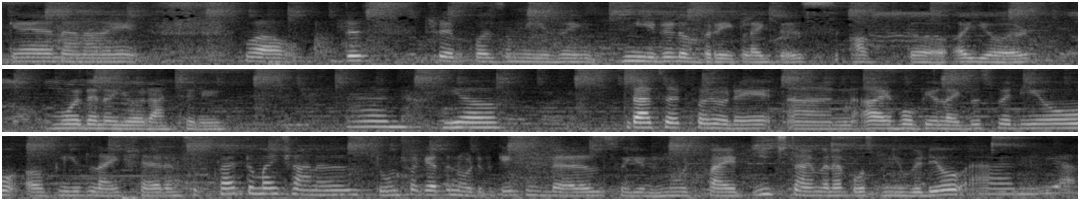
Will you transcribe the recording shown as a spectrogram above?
again and I wow, this trip was amazing. Needed a break like this after a year, more than a year, actually. That's it for today and i hope you like this video. Uh, please like share and subscribe to my channel. Don't forget the notification bell so you're notified each time when i post a new video and yeah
